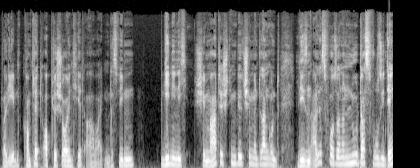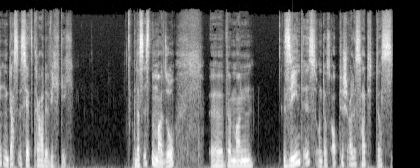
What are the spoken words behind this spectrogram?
Weil die eben komplett optisch orientiert arbeiten. Deswegen gehen die nicht schematisch den Bildschirm entlang und lesen alles vor, sondern nur das, wo sie denken, das ist jetzt gerade wichtig. Und das ist nun mal so, äh, wenn man sehend ist und das optisch alles hat, dass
